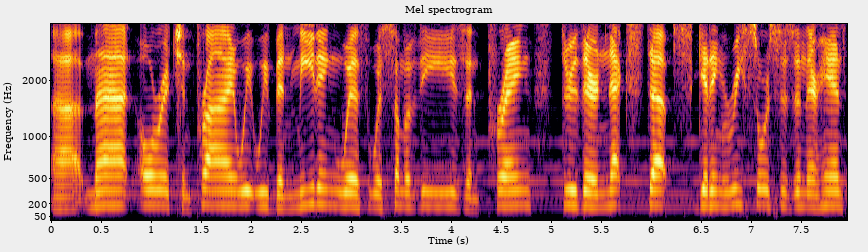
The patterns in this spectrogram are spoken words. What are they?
uh, Matt, Ulrich, and Prine, we, we've been meeting with, with some of these and praying through their next steps, getting resources in their hands,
